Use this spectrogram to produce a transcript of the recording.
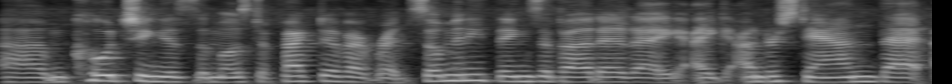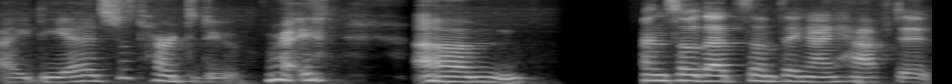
um, coaching is the most effective. I've read so many things about it. I, I understand that idea. It's just hard to do, right? Um, and so that's something I have to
